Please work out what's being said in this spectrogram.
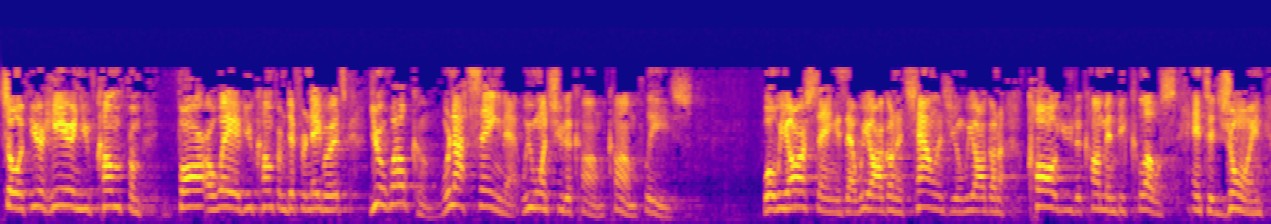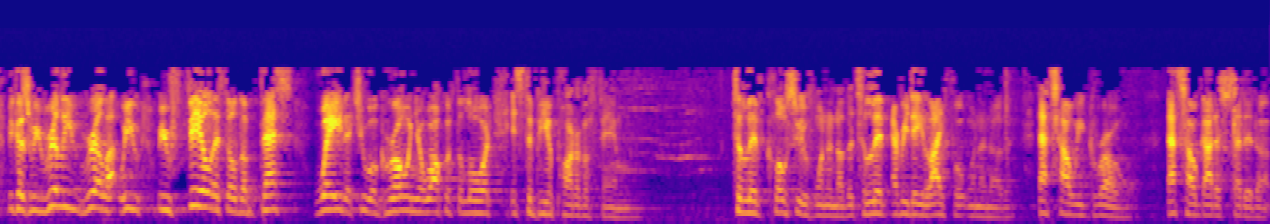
So if you're here and you've come from far away, if you come from different neighborhoods, you're welcome. We're not saying that. We want you to come. Come, please. What we are saying is that we are going to challenge you and we are going to call you to come and be close and to join because we really realize, we, we feel as though the best way that you will grow in your walk with the Lord is to be a part of a family to live closely with one another, to live everyday life with one another. That's how we grow. That's how God has set it up.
